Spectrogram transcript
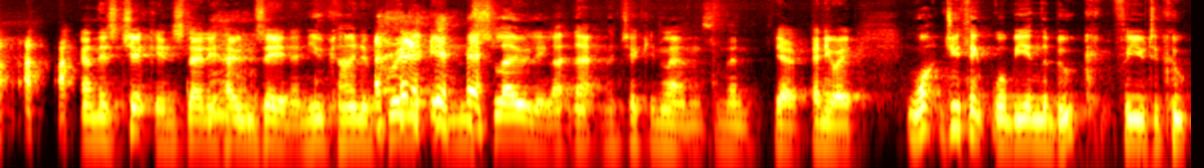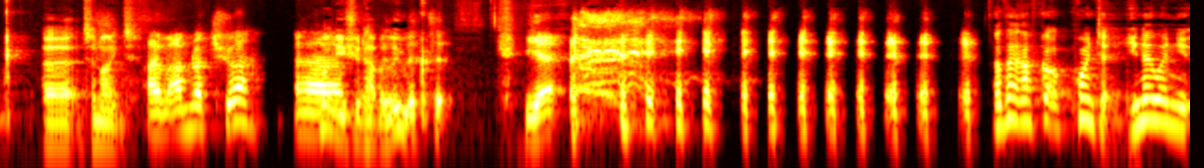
and this chicken slowly hones in and you kind of bring it in slowly like that and the chicken lands and then yeah anyway what do you think will be in the book for you to cook uh, tonight I'm, I'm not sure. Well, Um, you should have a look. yeah. oh, then I've got a pointer you know when you,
